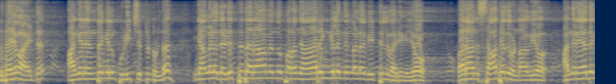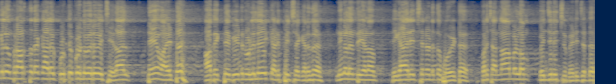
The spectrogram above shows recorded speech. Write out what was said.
ദയവായിട്ട് അങ്ങനെ എന്തെങ്കിലും കുഴിച്ചിട്ടിട്ടുണ്ട്. ഞങ്ങൾ ഇത് എടുത്തു തരാമെന്ന് പറഞ്ഞ് ആരെങ്കിലും നിങ്ങളുടെ വീട്ടിൽ വരികയോ വരാൻ സാധ്യത ഉണ്ടാകുകയോ അങ്ങനെ ഏതെങ്കിലും പ്രാർത്ഥനക്കാരെ കൂട്ടിക്കൊണ്ടുവരികയോ ചെയ്താൽ ദയവായിട്ട് ആ വ്യക്തിയെ വീടിനുള്ളിലേക്ക് അടുപ്പിച്ചേക്കരുത്. നിങ്ങൾ എന്ത് ചെയ്യണം? വികാരിച്ചന്റെ അടുത്ത് പോയിട്ട് കുറച്ച് അണ്ണാമ്പള്ളം വെഞ്ചരിച്ച് മേടിച്ചിട്ട്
